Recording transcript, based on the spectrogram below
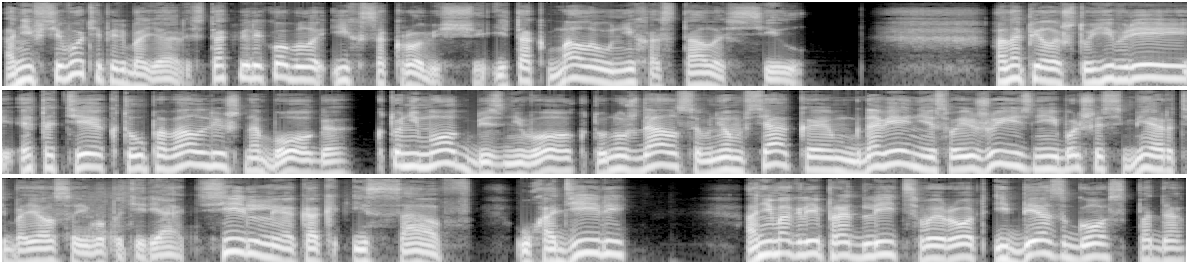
Они всего теперь боялись, так велико было их сокровище, и так мало у них осталось сил. Она пела, что евреи — это те, кто уповал лишь на Бога, кто не мог без Него, кто нуждался в Нем всякое мгновение своей жизни и больше смерти боялся Его потерять. Сильные, как Исав, уходили, они могли продлить свой род и без Господа.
